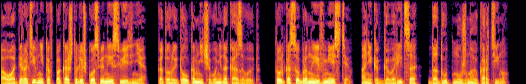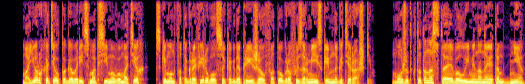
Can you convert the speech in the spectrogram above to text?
А у оперативников пока что лишь косвенные сведения, которые толком ничего не доказывают. Только собранные вместе, они, как говорится, дадут нужную картину. Майор хотел поговорить с Максимовым о тех, с кем он фотографировался, когда приезжал фотограф из армейской многотиражки. Может, кто-то настаивал именно на этом дне,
